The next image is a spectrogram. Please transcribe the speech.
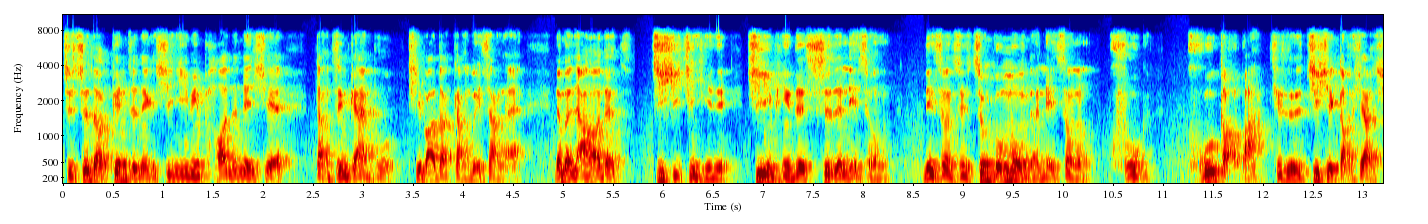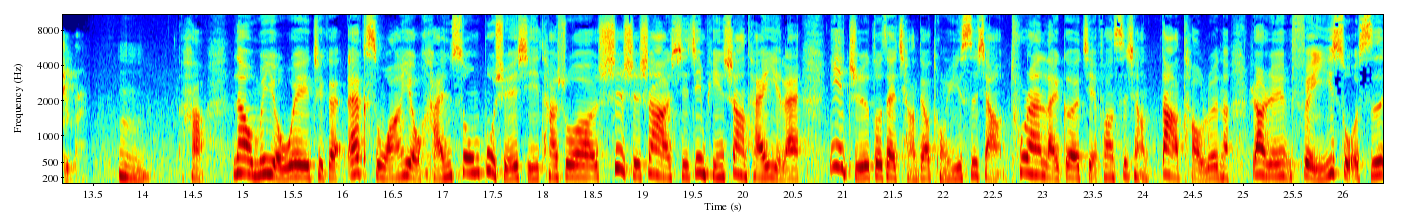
只知道跟着那个习近平跑的那些党政干部提拔到岗位上来，那么然后呢，继续进行习近平的诗的那种那种是中国梦的那种胡胡搞吧，就是继续搞下去吧。嗯。好，那我们有位这个 X 网友韩松不学习，他说，事实上，习近平上台以来一直都在强调统一思想，突然来个解放思想大讨论呢，让人匪夷所思。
